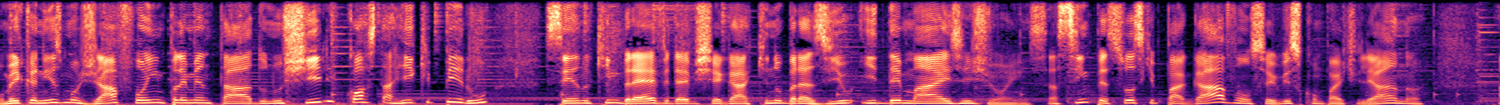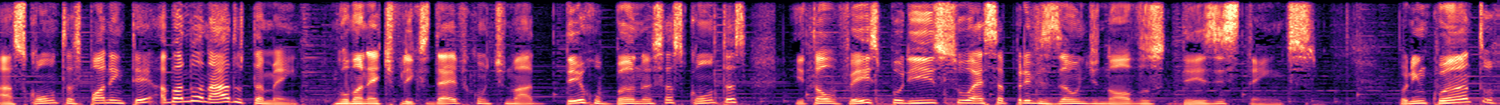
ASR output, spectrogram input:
O mecanismo já foi implementado no Chile, Costa Rica e Peru, sendo que em breve deve chegar aqui no Brasil e demais regiões. Assim, pessoas que pagavam o serviço compartilhado as contas podem ter abandonado também. Como a Netflix deve continuar derrubando essas contas e talvez por isso essa previsão de novos desistentes. Por enquanto,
